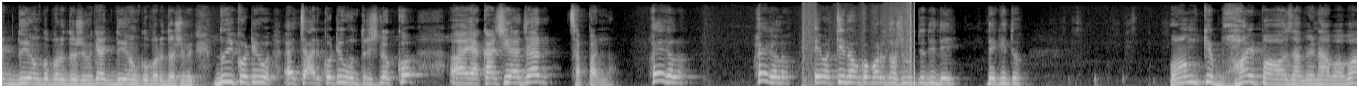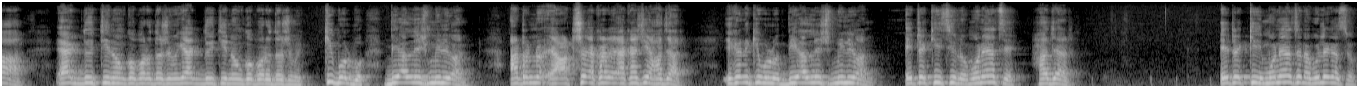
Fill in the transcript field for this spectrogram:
এক, দুই অঙ্ক পরে দশমিক, এক, দুই অঙ্ক পরে দশমিক, দুই কোটি চার কোটি উনত্রিশ লক্ষ একাশি হাজার ছাপ্পান্ন। হয়ে গেল হয়ে গেল। এবার তিন অঙ্ক পরে দশমিক যদি দেই, দেখি তো। অঙ্কে ভয় পাওয়া যাবে না, বাবা। এক, দুই, তিন অঙ্ক পরে দশমিক, এক, দুই, তিন অঙ্ক পরে দশমিক। কী বলব? বিয়াল্লিশ মিলিয়ন। আটান্ন, আটশো একা- একাশি হাজার। এখানে কি বলব? বিয়াল্লিশ মিলিয়ন। এটা কি ছিল? মনে আছে? হাজার। এটা কি? মনে আছে না? ভুলে গেছো?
